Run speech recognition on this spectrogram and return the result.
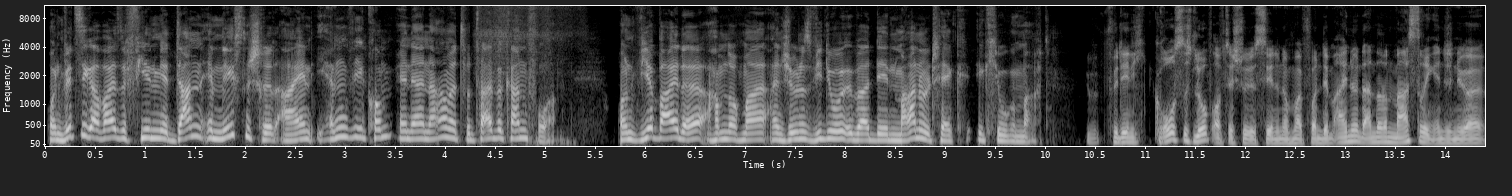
Und witzigerweise fiel mir dann im nächsten Schritt ein, irgendwie kommt mir der Name total bekannt vor. Und wir beide haben doch mal ein schönes Video über den Manultech EQ gemacht. für den ich großes Lob auf der Studioszene nochmal von dem einen oder anderen Mastering-Ingenieur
